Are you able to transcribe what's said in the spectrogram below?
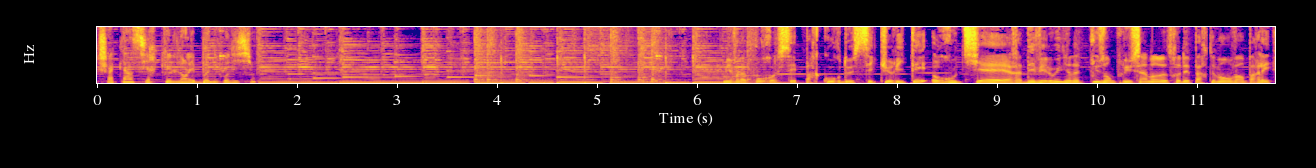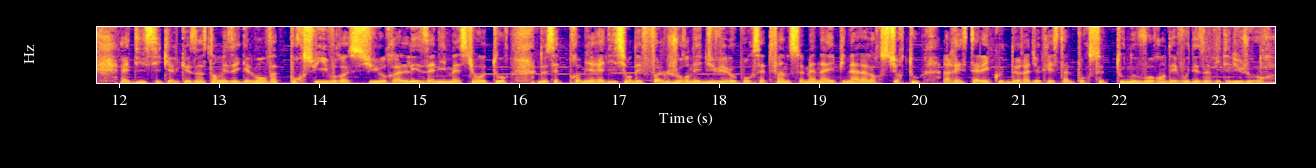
chacun circule dans les bonnes conditions. Mais voilà pour ces parcours de sécurité routière. Des vélos, il y en a de plus en plus hein, dans notre département. On va en parler d'ici quelques instants, mais également on va poursuivre sur les animations autour de cette première édition des folles journées du vélo pour cette fin de semaine à Épinal. Alors surtout, restez à l'écoute de Radio Cristal pour ce tout nouveau rendez-vous des invités du jour.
